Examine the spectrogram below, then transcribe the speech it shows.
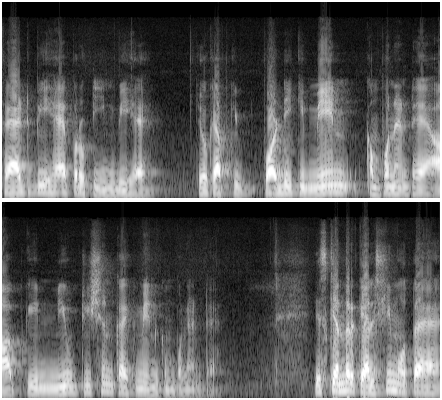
فیٹ بھی ہے پروٹین بھی ہے۔ جو کہ آپ کی باڈی کی مین کمپوننٹ ہے، آپ کی نیوٹریشن کا ایک مین کمپوننٹ ہے۔ اس کے اندر کیلشیم ہوتا ہے،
